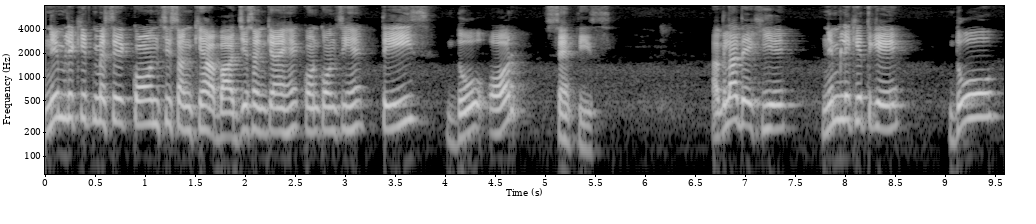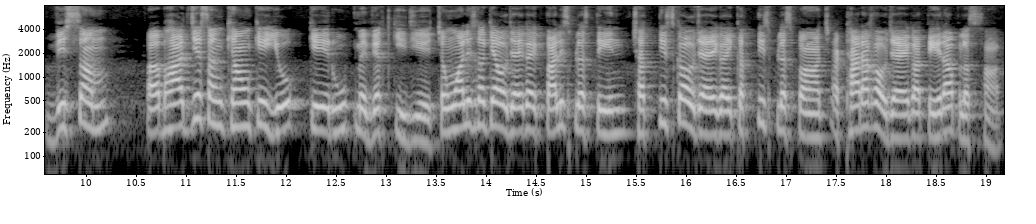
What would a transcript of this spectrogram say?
निम्नलिखित में से कौन सी संख्या अभाज्य संख्याएँ हैं? कौन कौन सी हैं? तेईस, दो और सैंतीस। अगला देखिए, निम्नलिखित के दो विषम अभाज्य संख्याओं के योग के रूप में व्यक्त कीजिए। चौवालीस का क्या हो जाएगा? इकतालीस प्लस तीन, छत्तीस का हो जाएगा, इकतीस प्लस पाँच अट्ठारह का हो जाएगा, तेरह प्लस सात।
